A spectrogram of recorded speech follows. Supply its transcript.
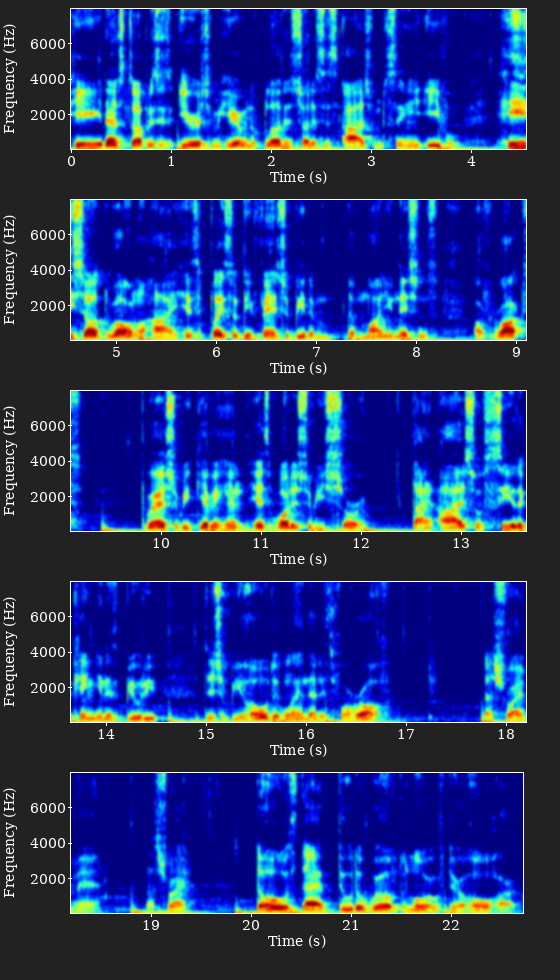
He that stoppeth his ears from hearing the blood and shutteth his eyes from seeing evil, he shall dwell on high. His place of defense shall be the, the munitions of rocks. Bread shall be given him, his water shall be sure. Thine eyes shall see the king in his beauty. They shall behold the land that is far off. That's right, man. That's right. Those that do the will of the Lord with their whole heart,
